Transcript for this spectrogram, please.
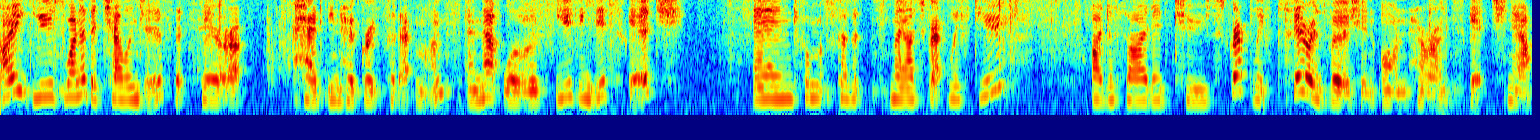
I used one of the challenges that Sarah had in her group for that month and that was using this sketch and from because it's May I Scrap Lift You I decided to scrap lift Sarah's version on her own sketch. Now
